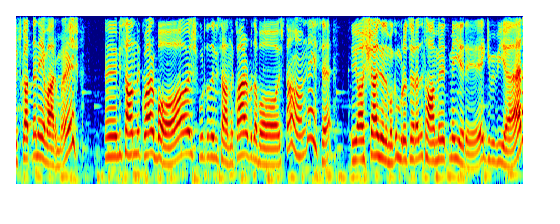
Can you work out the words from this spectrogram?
Üst katta ne varmış? Ee, bir sandık var boş. Burada da bir sandık var. Bu da boş. Tamam neyse. Ee, aşağı inelim bakın. Burası herhalde tamir etme yeri gibi bir yer.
